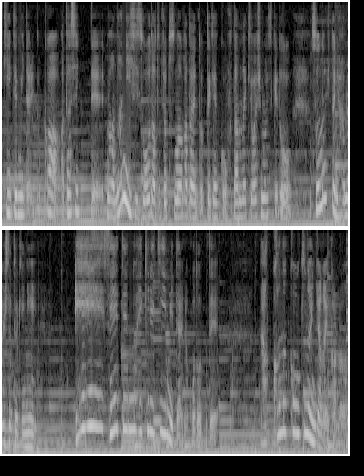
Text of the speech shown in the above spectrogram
聞いてみたりとか私ってまあ何しそうだとちょっとその方にとって結構負担な気はしますけどその人に話した時に「えー、晴天の霹靂」みたいなことってなかなか起きないんじゃないかなと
